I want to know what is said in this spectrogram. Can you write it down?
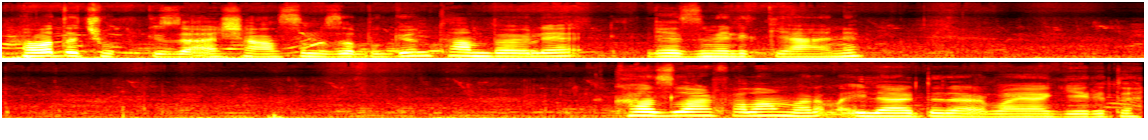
Hava da çok güzel şansımıza bugün. Tam böyle gezmelik yani. Kazlar falan var ama ilerideler bayağı geride.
